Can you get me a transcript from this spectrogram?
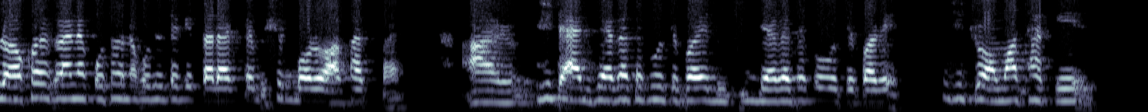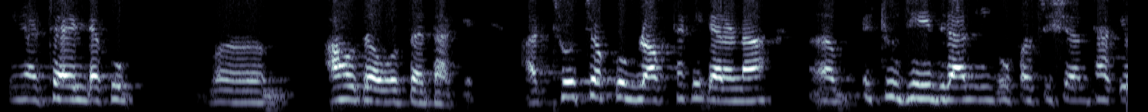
ব্লক হয় কারণে কোথাও না কোথাও থেকে তারা একটা ভীষণ বড় আঘাত পায়। আর সেটা এক জায়গা থেকে হতে পারে, দু তিন জায়গা থেকেও হতে পারে। কিছু ট্রমা থাকে ইনার চাইল্ডটা খুব আহত অবস্থায় থাকে। আর থ্রোট চক্র ব্লক থাকে কেননা একটু জেদ, রাগ ইগো ফার্স্টেশন থাকে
